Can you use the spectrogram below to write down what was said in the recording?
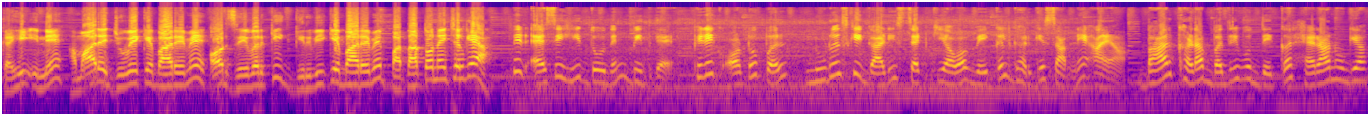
कहीं इन्हें हमारे जुए के बारे में और जेवर की गिरवी के बारे में पता तो नहीं चल गया? फिर ऐसे ही दो दिन बीत गए। फिर एक ऑटो पर नूडल्स की गाड़ी सेट किया हुआ व्हीकल घर के सामने आया। बाहर खड़ा बद्री वो देखकर हैरान हो गया।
